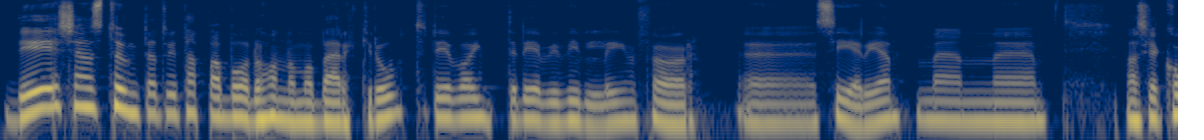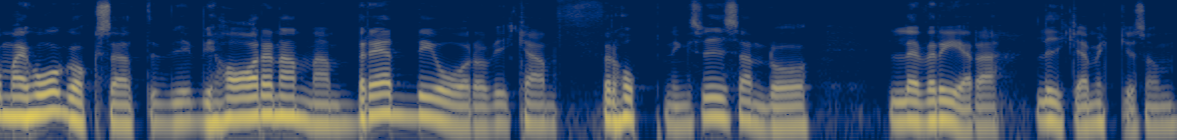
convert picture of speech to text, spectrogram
det känns tungt att vi tappar både honom och Bärkroth. Det var inte det vi ville inför eh, serien. Men eh, man ska komma ihåg också att vi, vi har en annan bredd i år och vi kan förhoppningsvis ändå leverera lika mycket som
